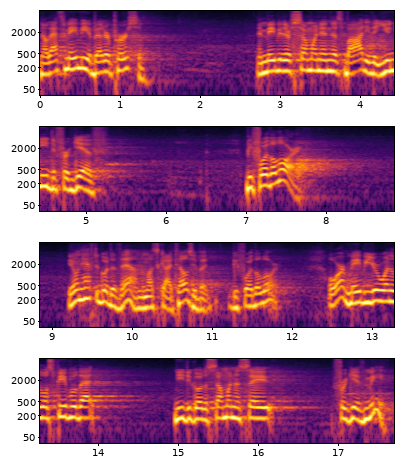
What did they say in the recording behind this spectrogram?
Now, that's made me a better person. And maybe there's someone in this body that you need to forgive before the Lord. You don't have to go to them unless God tells you, but before the Lord. Or maybe you're one of those people that need to go to someone and say, Forgive me,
